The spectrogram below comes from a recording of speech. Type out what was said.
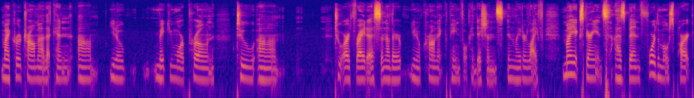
micro trauma that can, um, you know, make you more prone to um, to arthritis and other, you know, chronic painful conditions in later life. My experience has been, for the most part,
